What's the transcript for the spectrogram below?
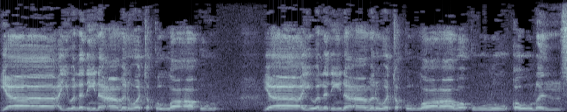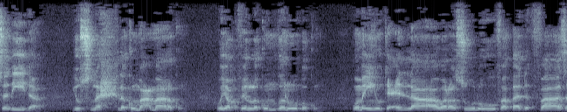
يا أيها الذين آمنوا واتقوا الله قول يا أيها الذين آمنوا واتقوا الله وقولوا قولا سديدا. يصلح لكم أعمالكم ويغفر لكم ذنوبكم. ومن يطع الله ورسوله فقد فاز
